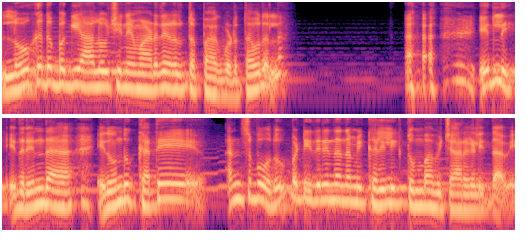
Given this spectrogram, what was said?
ಲೋಕದ ಬಗ್ಗೆ ಆಲೋಚನೆ ಮಾಡದೆ ಅದು ತಪ್ಪಾಗ್ಬಿಡುತ್ತೆ, ಹೌದಲ್ಲ? ಇರಲಿ, ಇದರಿಂದ ಇದೊಂದು ಕತೆ ಅನಿಸ್ಬೋದು, ಬಟ್ ಇದರಿಂದ ನಮಗೆ ಕಲೀಲಿಕ್ಕೆ ತುಂಬ ವಿಚಾರಗಳಿದ್ದಾವೆ.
